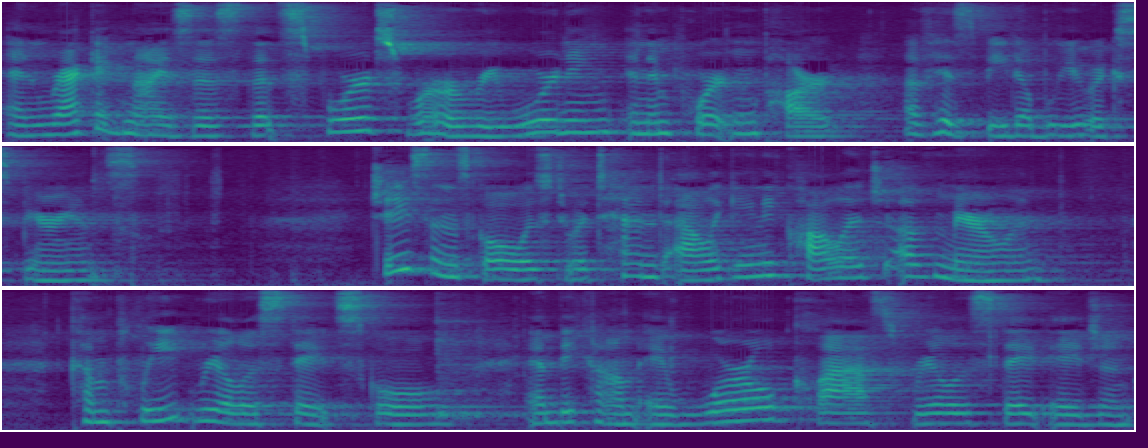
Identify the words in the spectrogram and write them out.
and recognizes that sports were a rewarding and important part of his BW experience. Jason's goal was to attend Allegheny College of Maryland, complete real estate school, and become a world class real estate agent.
